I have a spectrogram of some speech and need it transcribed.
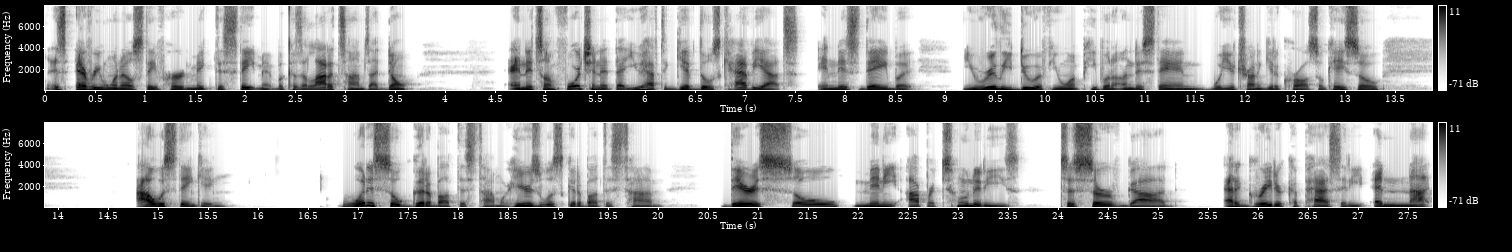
as everyone else they've heard make this statement because a lot of times I don't. And it's unfortunate that you have to give those caveats in this day, but you really do if you want people to understand what you're trying to get across. Okay, so I was thinking, what is so good about this time? Or here's what's good about this time. There is so many opportunities to serve God at a greater capacity and not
